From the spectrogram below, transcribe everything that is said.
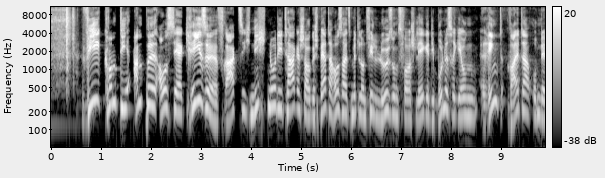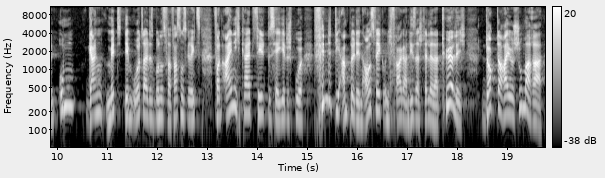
Wie kommt die Ampel aus der Krise? fragt sich nicht nur die Tagesschau. Gesperrte Haushaltsmittel und viele Lösungsvorschläge. Die Bundesregierung ringt weiter um den Umgang mit dem Urteil des Bundesverfassungsgerichts. Von Einigkeit fehlt bisher jede Spur. Findet die Ampel den Ausweg? Und ich frage an dieser Stelle natürlich Dr. Hajo Schumacher.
